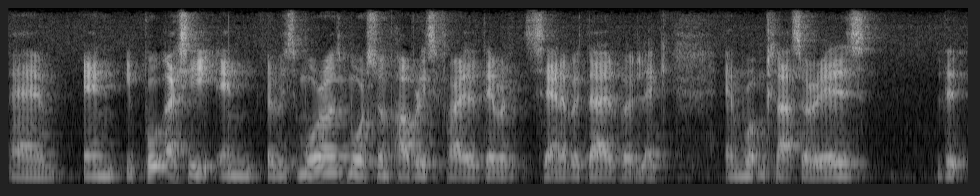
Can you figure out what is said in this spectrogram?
um, in it actually in it was more more so in Poverty Safari that they were saying about that. But like in working class areas, the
